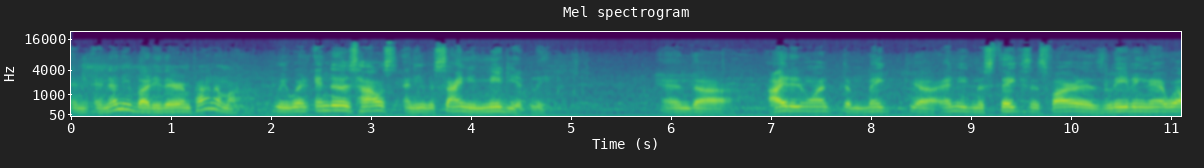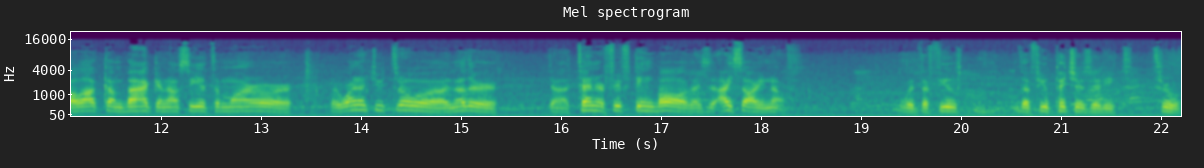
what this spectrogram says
in, in anybody there in Panama. We went into his house, and he was signed immediately. And uh, I didn't want to make uh, any mistakes as far as leaving there. Well, I'll come back and I'll see you tomorrow, or, or why don't you throw another uh, 10 or 15 balls? I said, I saw enough with the few, the few pitches that he threw.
